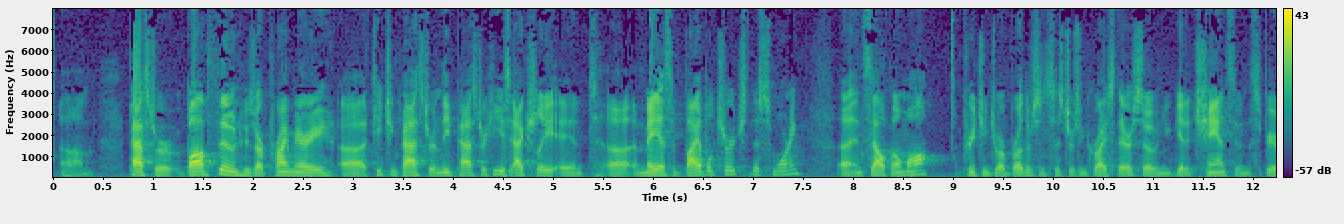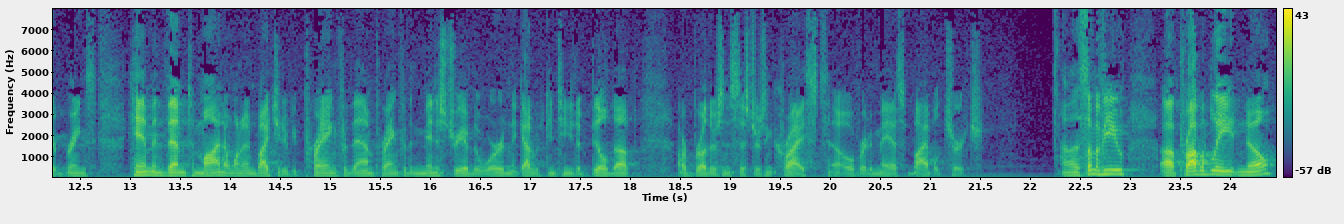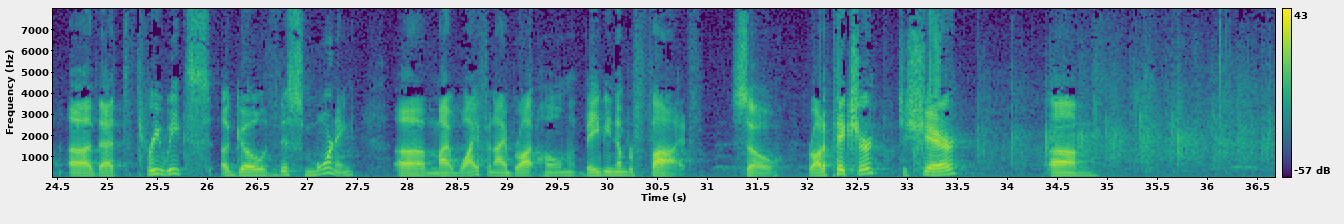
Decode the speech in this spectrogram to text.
Um, Pastor Bob Thune, who's our primary uh, teaching pastor and lead pastor, he is actually at uh, Emmaus Bible Church this morning uh, in South Omaha, preaching to our brothers and sisters in Christ there. So when you get a chance and the Spirit brings him and them to mind, I want to invite you to be praying for them, praying for the ministry of the Word, and that God would continue to build up our brothers and sisters in Christ uh, over at Emmaus Bible Church. Uh, some of you uh, probably know that three weeks ago this morning, uh, my wife and I brought home baby number five. So, brought a picture to share. Um,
